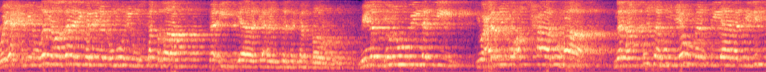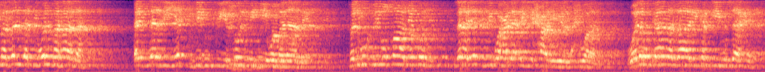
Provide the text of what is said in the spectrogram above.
ويحمل غير ذلك من الأمور المستقذرة فإياك أن تتكبر من الذنوب التي يعرض أصحابها أنفسهم يوم القيامة للمذلة والمهانة الذي يكذب في حلمه ومنامه. فالمؤمن صادق لا يكذب على أي حال من الأحوال ولو كان ذلك في مزاحه.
